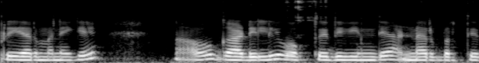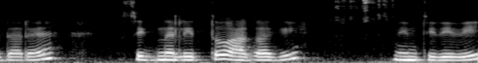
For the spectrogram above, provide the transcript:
ಪ್ರಿಯರ್ ಮನೆಗೆ. ನಾವು ಗಾಡೀಲಿ ಹೋಗ್ತಾ ಇದ್ದೀವಿ. ಹಿಂದೆ ಅಣ್ಣರು ಬರ್ತಿದ್ದಾರೆ. ಸಿಗ್ನಲ್ ಇತ್ತು ಹಾಗಾಗಿ ನಿಂತಿದ್ದೀವಿ.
